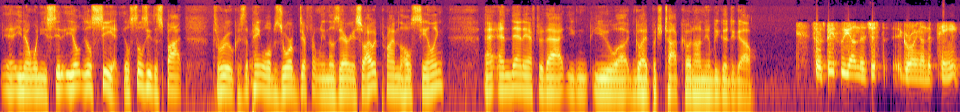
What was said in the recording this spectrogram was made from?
You know, when you see it, you'll you'll see it. You'll still see the spot through because the paint will absorb differently in those areas. So I would prime the whole ceiling, and, and then after that, you can you uh, can go ahead and put your top coat on. and You'll be good to go. So it's basically on the just growing on the paint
